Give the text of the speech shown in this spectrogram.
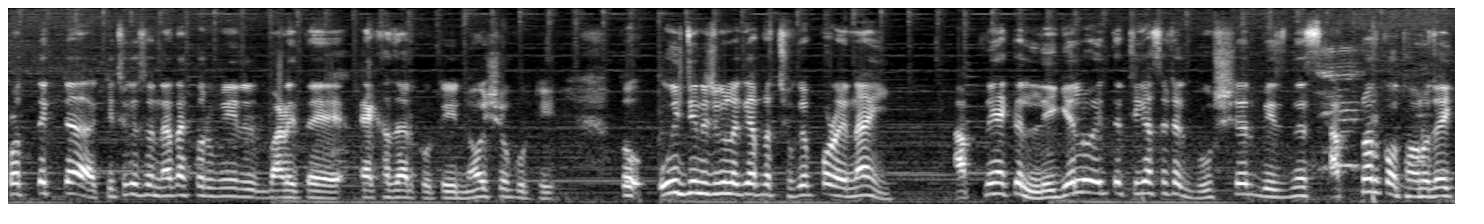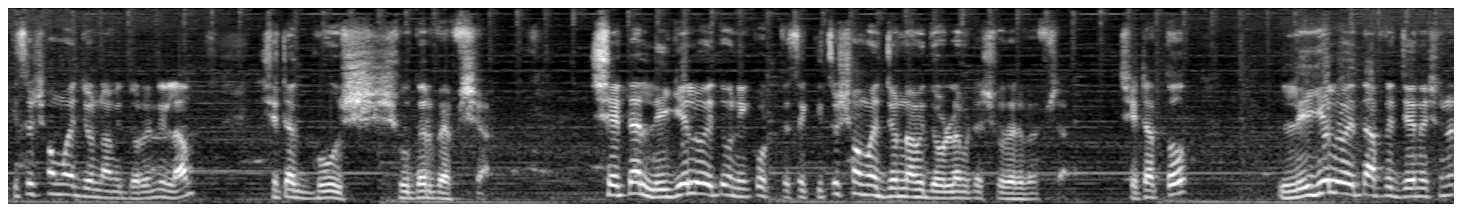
প্রত্যেকটা কিছু কিছু নেতাকর্মীর বাড়িতে এক হাজার কোটি, নয়শো কোটি, তো ওই জিনিসগুলো কি আপনার চোখে পড়ে নাই? আপনি একটা লিগেল ওয়েতে ঠিক আছে, এটা ঘুষের বিজনেস আপনার কথা অনুযায়ী কিছু সময়ের জন্য আমি ধরে নিলাম, সেটা ঘুষ, সুদের ব্যবসা। সেটা লিগেল ওয়েতে উনি করতেছে, কিছু সময়ের জন্য আমি ধরলাম এটা সুদের ব্যবসা। সেটা তো লিগেল ওয়েতে আপনি জেনে শুনে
